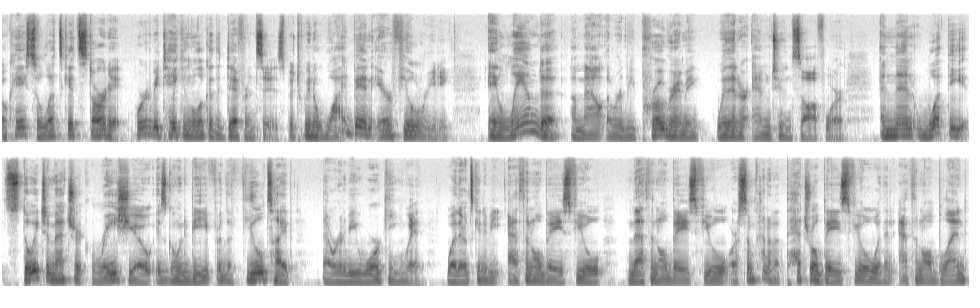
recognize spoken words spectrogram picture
Okay, so let's get started. We're gonna be taking a look at the differences between a wideband air fuel reading, a lambda amount that we're gonna be programming within our MTune software, and then what the stoichiometric ratio is going to be for the fuel type that we're gonna be working with, whether it's gonna be ethanol-based fuel, methanol-based fuel, or some kind of a petrol-based fuel with an ethanol blend.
